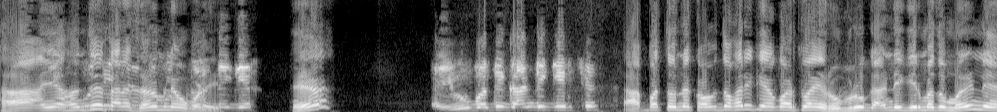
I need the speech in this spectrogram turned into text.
હા. અહીંયા સમજે તારે જન્મ લેવો પડે. હે? એવું બધી ગાંડીગીર છે? આ પણ તને કહું તો ખરી કે એકવાર તું અહીં રૂબરૂ ગાંડીગીરમાં તું મળી ને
